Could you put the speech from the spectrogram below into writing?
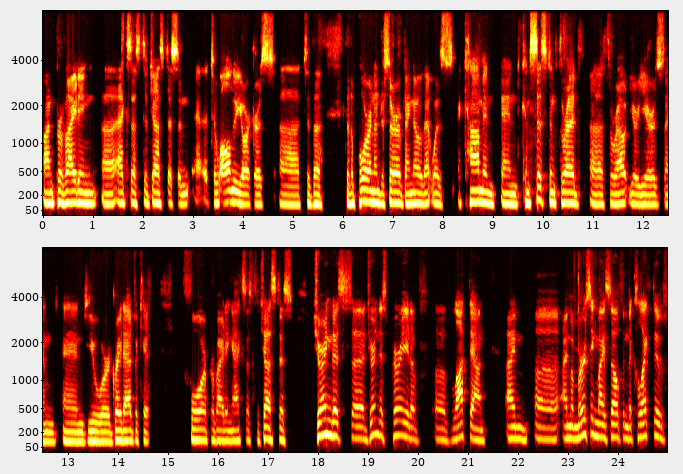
on providing uh, access to justice and uh, to all New Yorkers, uh, to the to the poor and underserved. I know that was a common and consistent thread uh, throughout your years, and and you were a great advocate for providing access to justice during this uh, during this period of of lockdown. I'm uh, I'm immersing myself in the collective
